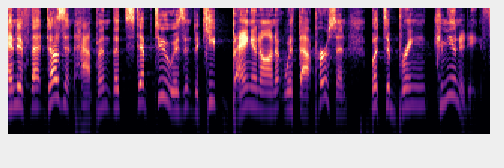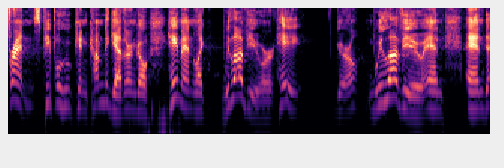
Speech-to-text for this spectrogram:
And if that doesn't happen, that step two isn't to keep banging on it with that person, but to bring community, friends, people who can come together and go, hey man, like we love you, or hey, girl we love you and and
